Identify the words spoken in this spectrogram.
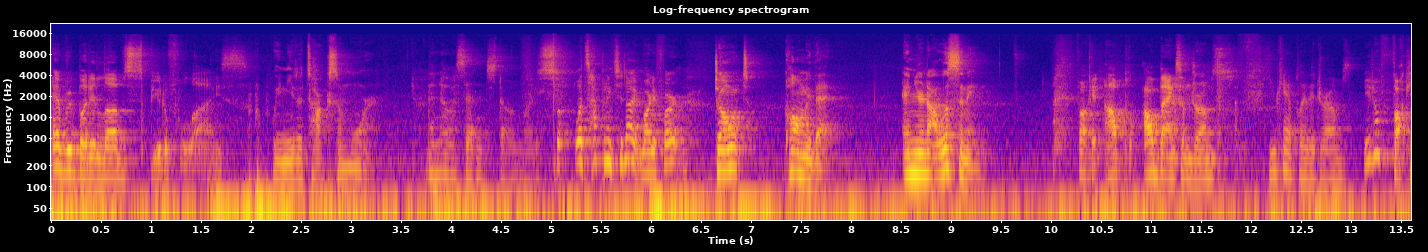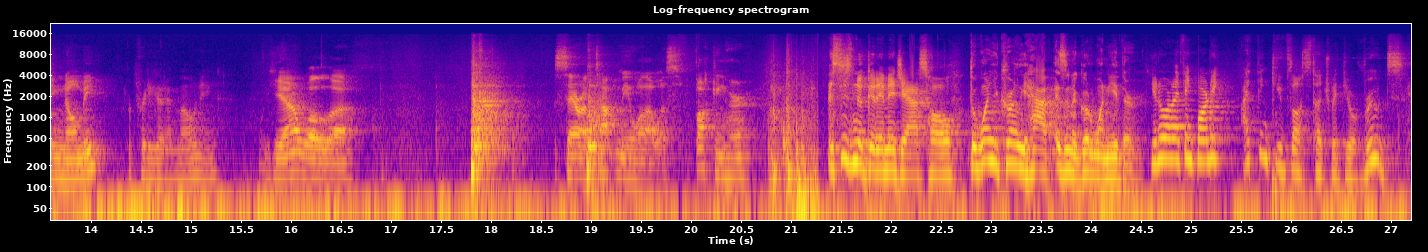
Everybody loves beautiful eyes. We need to talk some more. Then no, I set in stone, Marty. So, what's happening tonight, Marty Fart? Don't call me that. And you're not listening. Fuck it, I'll I'll bang some drums. You can't play the drums. You don't fucking know me. You're pretty good at moaning. Yeah, well, uh, Sarah taught me while I was fucking her. This isn't a good image, asshole. The one you currently have isn't a good one either. You know what I think, Marty? I think you've lost touch with your roots.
